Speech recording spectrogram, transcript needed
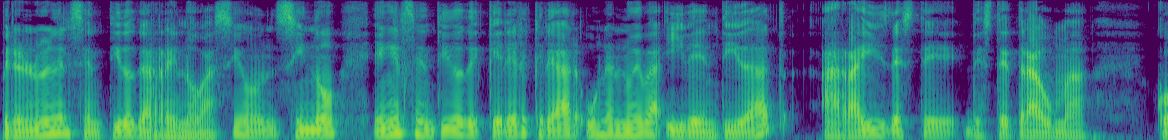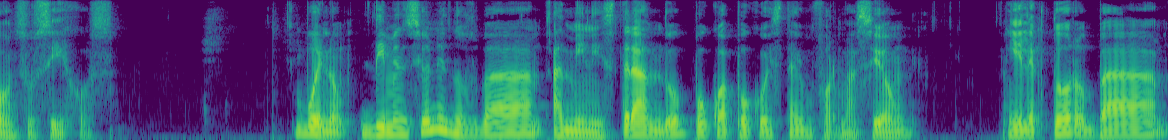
pero no en el sentido de renovación, sino en el sentido de querer crear una nueva identidad a raíz de este, de este trauma con sus hijos. Bueno, Dimensiones nos va administrando poco a poco esta información y el lector va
